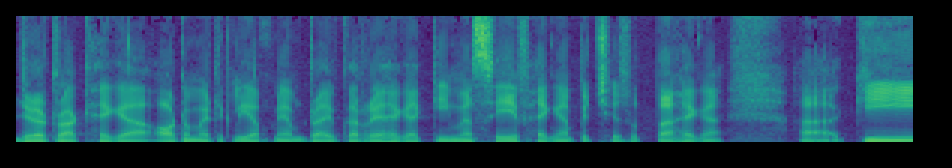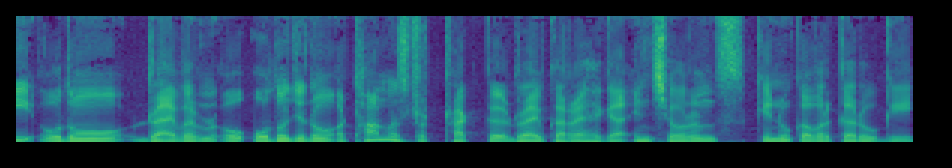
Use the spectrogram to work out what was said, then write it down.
ਜਿਹੜਾ ਟਰੱਕ ਹੈਗਾ ਆਟੋਮੈਟਿਕਲੀ ਆਪਣੇ ਆਪ ਡਰਾਈਵ ਕਰ ਰਿਹਾ ਹੈਗਾ, ਕੀ ਮੈਂ ਸੇਫ ਹੈਗਾ, ਪਿੱਛੇ ਸੁੱਤਾ ਹੈਗਾ? ਕੀ ਉਦੋਂ ਡਰਾਈਵਰ ਉਦੋਂ ਜਦੋਂ ਆਟੋਨਮਸ ਟਰੱਕ ਡਰਾਈਵ ਕਰ ਰਿਹਾ ਹੈਗਾ ਇੰਸ਼ੋਰੈਂਸ ਕਿਹਨੂੰ ਕਵਰ ਕਰੂਗੀ?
